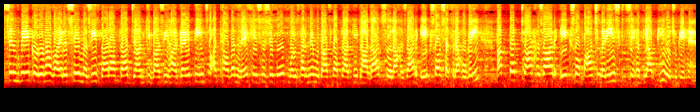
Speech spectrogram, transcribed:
सिंध में कोरोना वायरस से मजीद बारह अफराध जान की बाजी हार गए। तीन सौ अट्ठावन नए केसेस रिपोर्ट मुल्क भर में मुतासर अफराद की तादाद सोलह हज़ार एक सौ सत्रह हो गई। अब तक चार हज़ार एक सौ पाँच मरीज़ सेहतियाब भी हो चुके हैं।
